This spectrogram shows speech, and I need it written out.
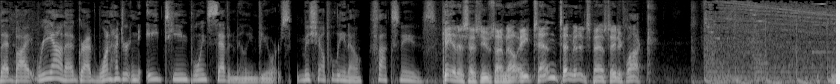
led by Rihanna, grabbed 118.7 million viewers. Michelle Pollino, Fox News. KNSS News Time now, 8.10, 10 minutes past 8 o'clock. All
